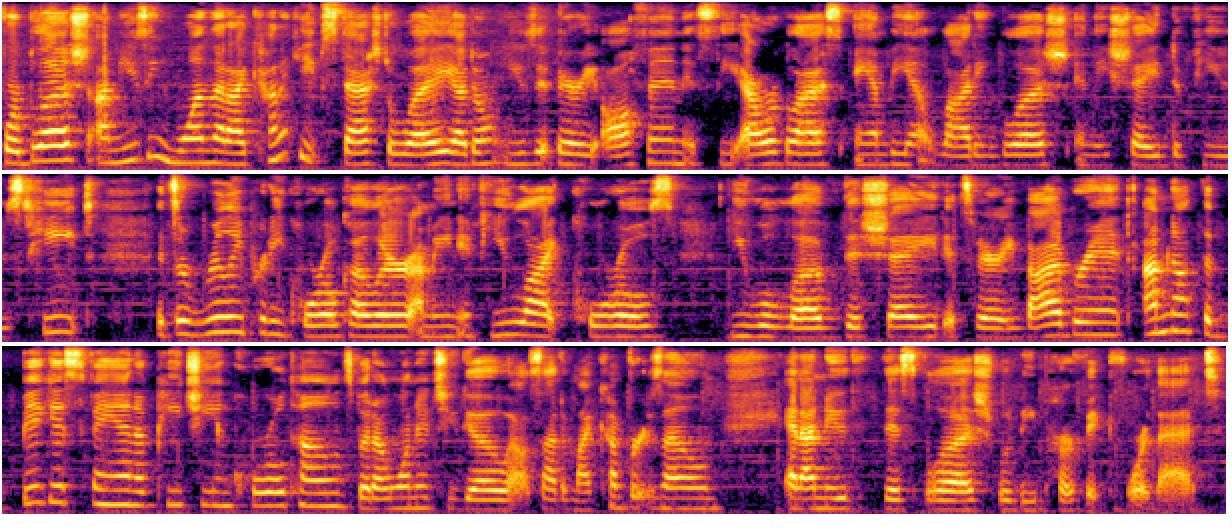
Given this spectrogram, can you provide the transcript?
For blush, I'm using one that I kind of keep stashed away. I don't use it very often. It's the Hourglass Ambient Lighting Blush in the shade Diffused Heat. It's a really pretty coral color. I mean, if you like corals, you will love this shade. It's very vibrant. I'm not the biggest fan of peachy and coral tones, but I wanted to go outside of my comfort zone, and I knew that this blush would be perfect for that.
